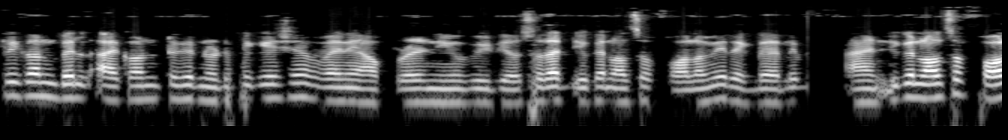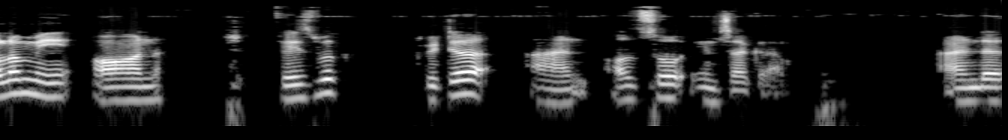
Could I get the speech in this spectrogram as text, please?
click on bell icon to get notification when I upload a new video so that you can also follow me regularly. And you can also follow me on Facebook, Twitter and also Instagram. And uh,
